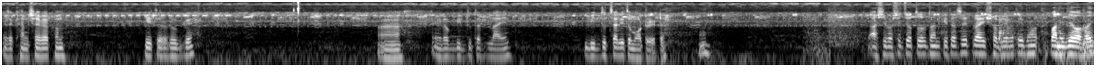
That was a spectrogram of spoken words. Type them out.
এই যে খান সাহেব এখন ভিতরে ঢুকবে। আহ, বিদ্যুতের লাইন। বিদ্যুৎ চালিত মোটর এটা। হুম। আশেপাশে যত ধান ক্ষেত আছে প্রায় সব জায়গাতেই পানি দেওয়া হয়।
